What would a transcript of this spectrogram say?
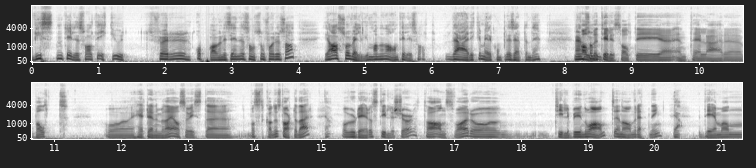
Hvis den tillitsvalgte ikke utfører oppgavene sine sånn som forutsatt, ja, så velger man en annen tillitsvalgt. Det er ikke mer komplisert enn det. Men Alle som, tillitsvalgte i NTL er eh, valgt. Og helt enig med deg. altså hvis det, Man kan jo starte der ja. og vurdere å stille sjøl. Ta ansvar og tilby noe annet, en annen retning. Ja. Det, man,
